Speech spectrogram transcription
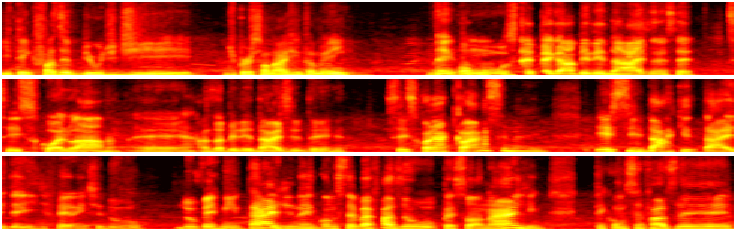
E tem que fazer build de, de personagem também. né? Tem Então, como você pegar habilidade, né? Você, você escolhe lá é, as habilidades de. Você escolhe a classe, né? Esse Dark Tide aí, diferente do, do Vermintide, né? Quando você vai fazer o personagem, tem como você fazer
